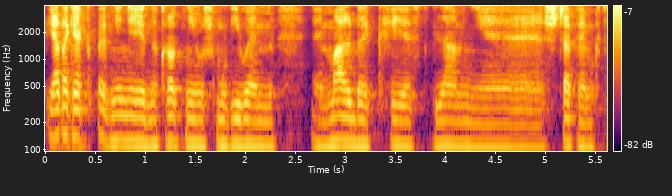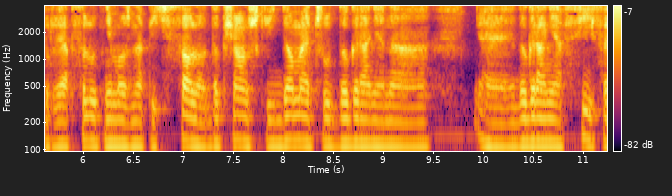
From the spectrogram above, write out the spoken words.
Ja, tak jak pewnie niejednokrotnie już mówiłem, e, Malbec jest dla mnie szczepem, który absolutnie można pić solo, do książki, do meczu, do grania, na, do grania w FIFA,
